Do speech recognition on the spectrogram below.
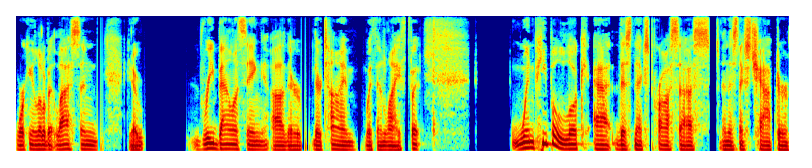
working a little bit less and, you know, rebalancing uh, their their time within life. But when people look at this next process and this next chapter,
